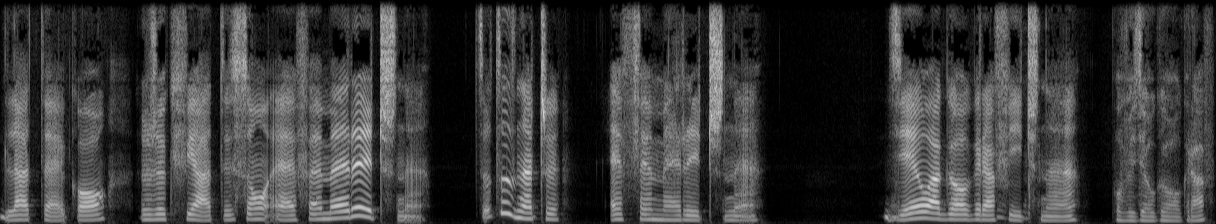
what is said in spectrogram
Dlatego, że kwiaty są efemeryczne. Co to znaczy efemeryczne? Dzieła geograficzne, powiedział geograf,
